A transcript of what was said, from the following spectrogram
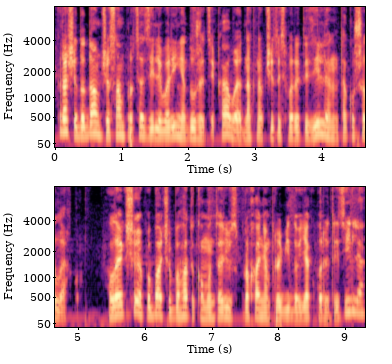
Краще додам, що сам процес зіллєваріння дуже цікавий, однак навчитись варити зілля не так уж і легко. Але якщо я побачу багато коментарів з проханням про відео, як варити зілля,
